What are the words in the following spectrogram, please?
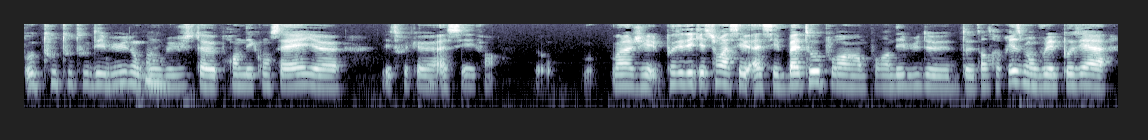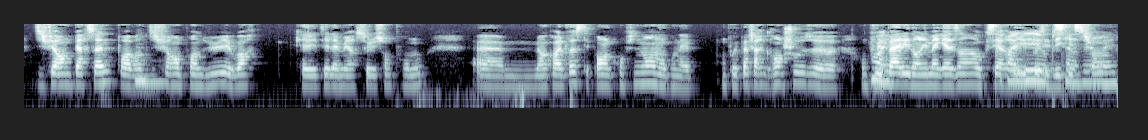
au tout, tout, tout début, donc Ouais. on voulait juste euh, prendre des conseils, des trucs assez. Enfin, voilà, j'ai posé des questions assez, assez bateaux pour un, pour un début de, de- d'entreprise, mais on voulait le poser à différentes personnes pour avoir Mhm. différents points de vue et voir quelle était la meilleure solution pour nous. Mais encore une fois, c'était pendant le confinement, donc on avait, on pouvait pas faire grand chose. on pouvait Ouais. pas aller dans les magasins, observer, aller poser des questions. ouais,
